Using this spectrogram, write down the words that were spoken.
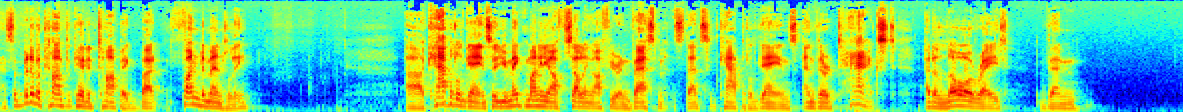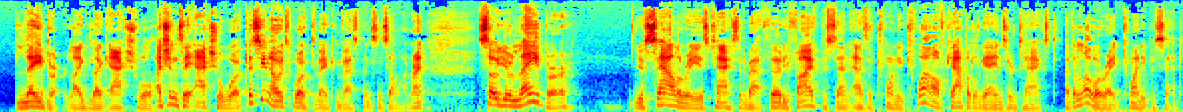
it's a bit of a complicated topic, but fundamentally, uh, capital gains. So you make money off selling off your investments. That's capital gains, and they're taxed at a lower rate than labor, like like actual. I shouldn't say actual work because you know it's work to make investments and so on, right? So your labor, your salary is taxed at about thirty five percent as of 2012. Capital gains are taxed at a lower rate, twenty percent.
